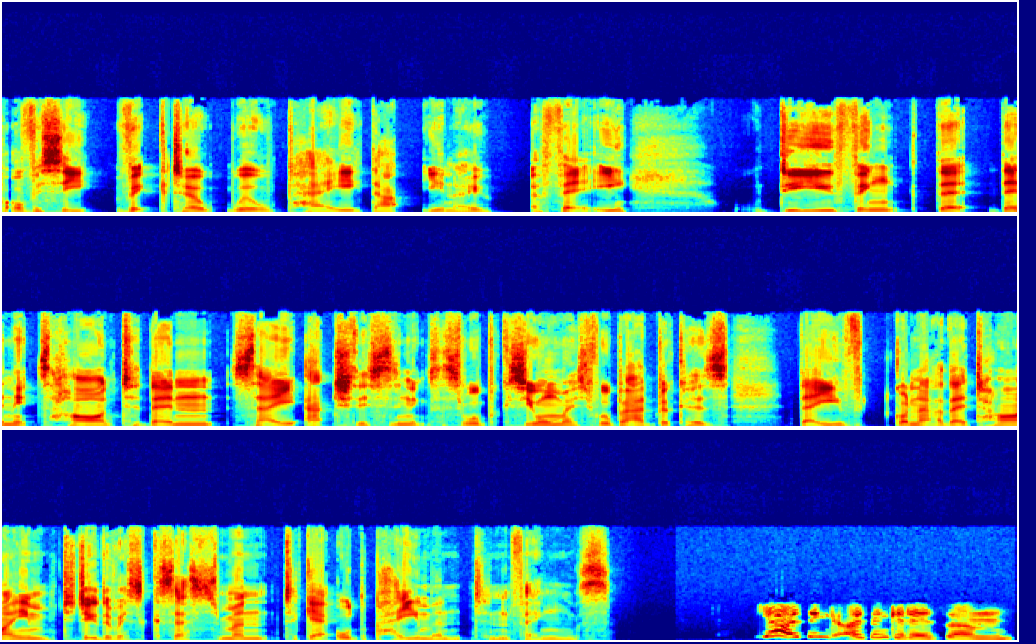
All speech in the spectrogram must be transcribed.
but obviously VICTA will pay that you know a fee. Do you think that then it's hard to then say actually this is inaccessible because you almost feel bad because they've gone out of their time to do the risk assessment to get all the payment and things Yeah, I think I think it is um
